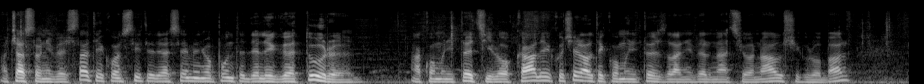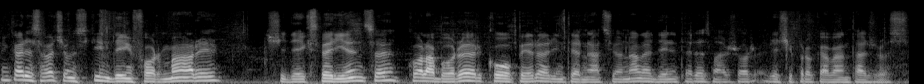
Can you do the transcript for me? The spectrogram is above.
această universitate constituie de asemenea o punte de legătură a comunității locale cu celelalte comunități de la nivel național și global, în care se face un schimb de informare și de experiență, colaborări, cooperări internaționale de interes major reciproc avantajos.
